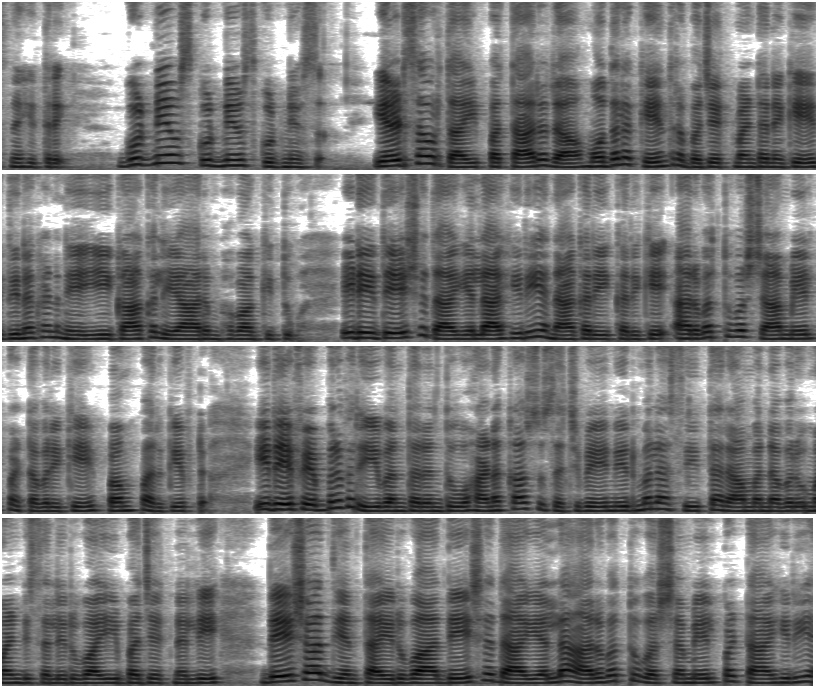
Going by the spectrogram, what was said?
ಸ್ನೇಹಿತರೆ. Good news good news good news ಎರಡು ಸಾವಿರದ ಇಪ್ಪತ್ತಾರರ ಮೊದಲ ಕೇಂದ್ರ ಬಜೆಟ್ ಮಂಡನೆಗೆ ದಿನಗಣನೆ ಈಗಾಗಲೇ ಆರಂಭವಾಗಿದ್ದು, ಇಡೀ ದೇಶದ ಎಲ್ಲ ಹಿರಿಯ ನಾಗರಿಕರಿಗೆ ಅರವತ್ತು ವರ್ಷ ಮೇಲ್ಪಟ್ಟವರಿಗೆ ಬಂಪರ್ ಗಿಫ್ಟ್. ಇದೇ ಫೆಬ್ರವರಿ ಒಂದರಂದು ಹಣಕಾಸು ಸಚಿವೆ ನಿರ್ಮಲಾ ಸೀತಾರಾಮನ್ ಅವರು ಮಂಡಿಸಲಿರುವ ಈ ಬಜೆಟ್ನಲ್ಲಿ ದೇಶಾದ್ಯಂತ ಇರುವ ದೇಶದ ಎಲ್ಲ ಅರವತ್ತು ವರ್ಷ ಮೇಲ್ಪಟ್ಟ ಹಿರಿಯ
